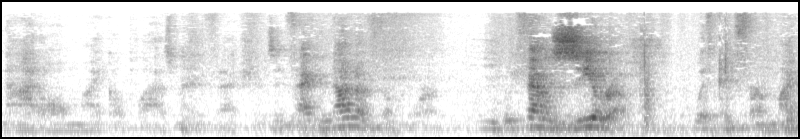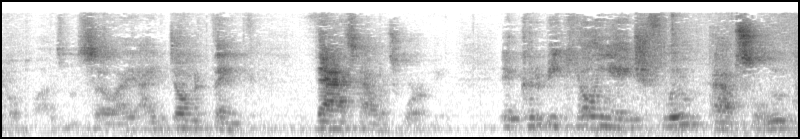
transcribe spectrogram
not all mycoplasma infections. In fact, none of them. We found zero with confirmed mycoplasma. So I, I don't think that's how it's working. It could be killing H flu? Absolutely.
